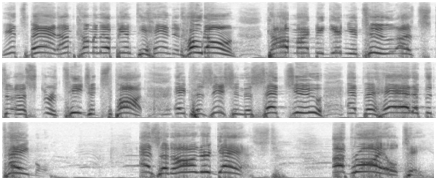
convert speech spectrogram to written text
It's bad. I'm coming up empty handed. Hold on. God might be getting you to a, a, strategic spot, a position to set you at the head of the table as an honored guest of royalty.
